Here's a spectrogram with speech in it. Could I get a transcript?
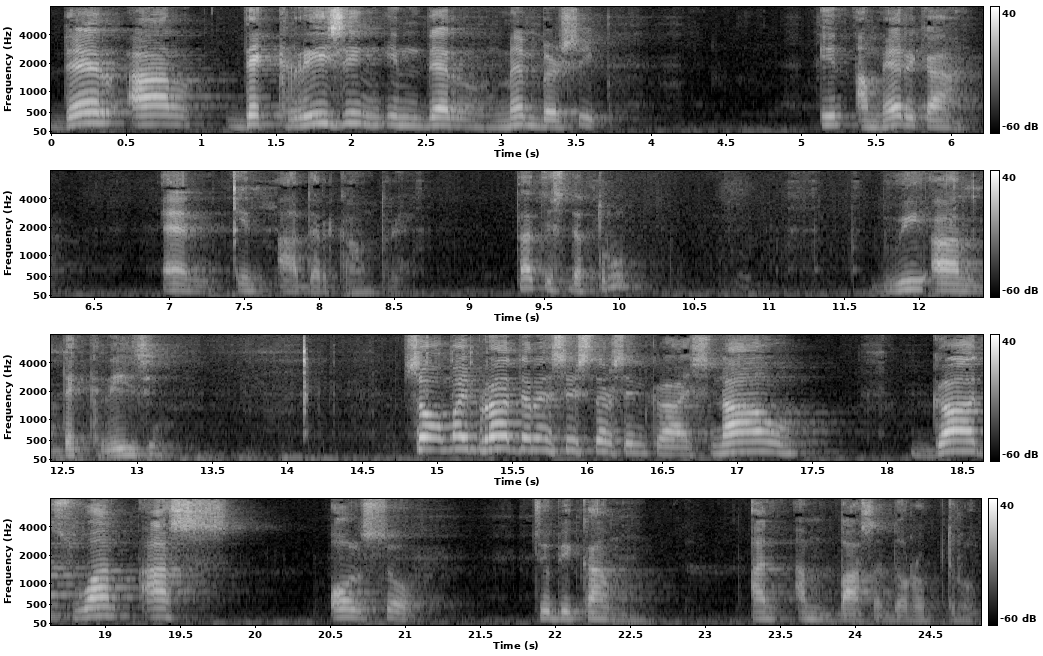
there are decreasing in their membership in America and in other country. That is the truth. We are decreasing. So, my brother and sisters in Christ, now God's want us also to become an ambassador of truth.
